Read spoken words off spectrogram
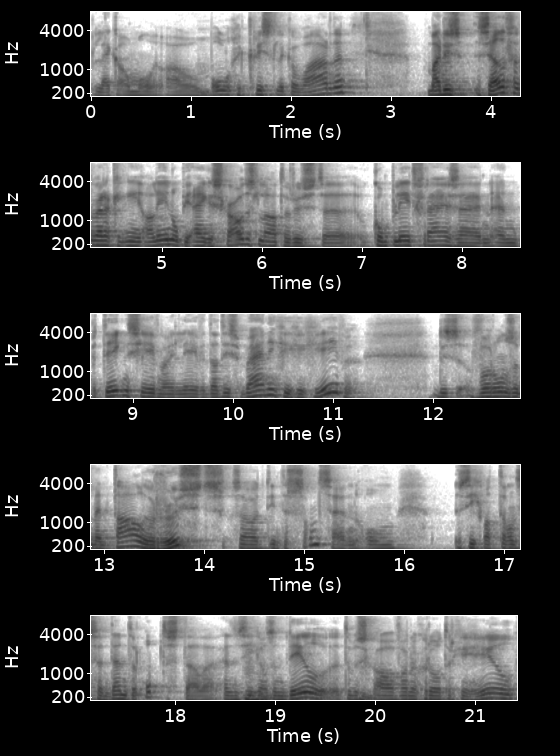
lijken allemaal oude, bollige christelijke waarden. Maar dus zelfverwerking alleen op je eigen schouders laten rusten, compleet vrij zijn en betekenis geven aan je leven, dat is weinig gegeven. Dus voor onze mentale rust zou het interessant zijn om zich wat transcendenter op te stellen en zich mhm. als een deel te beschouwen van een groter geheel,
